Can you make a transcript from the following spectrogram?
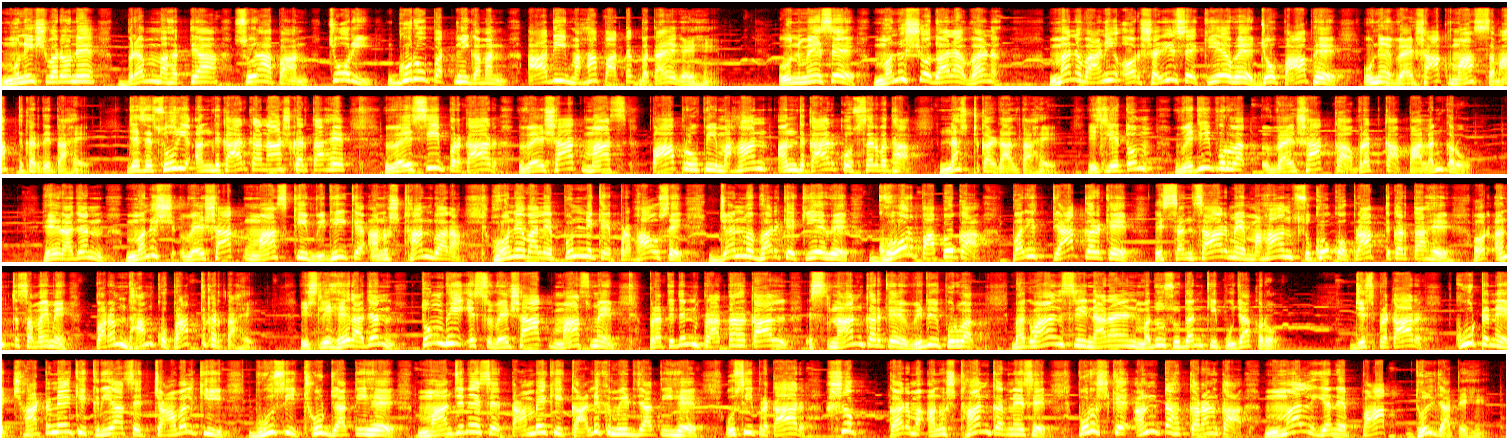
मुनीश्वरों ने ब्रह्म हत्या, सुरापान, चोरी, गुरु पत्नी गमन आदि महापातक बताए गए हैं। उनमें से मनुष्यों द्वारा वर्ण मन वाणी और शरीर से किए हुए जो पाप है, उन्हें वैशाख मास समाप्त कर देता है। जैसे सूर्य अंधकार का नाश करता है, वैसी प्रकार वैशाख मास पाप रूपी महान अंधकार को सर्वथा नष्ट कर डालता है। इसलिए तुम विधि पूर्वक वैशाख का व्रत का पालन करो। हे राजन, मनुष्य वैशाख मास की विधि के अनुष्ठान द्वारा होने वाले पुण्य के प्रभाव से जन्म भर के किए हुए घोर पापों का परित्याग करके इस संसार में महान सुखों को प्राप्त करता है और अंत समय में परम धाम को प्राप्त करता है। इसलिए हे राजन, तुम भी इस वैशाख मास में प्रतिदिन प्रातः काल स्नान करके विधि पूर्वक भगवान श्री नारायण मधुसूदन की पूजा करो। जिस प्रकार कूटने, छांटने की क्रिया से चावल की भूसी छूट जाती है, मांजने से तांबे की कालिख मिट जाती है। उसी प्रकार शुभ कर्म अनुष्ठान करने से पुरुष के अंतकरण का मल यानी पाप धुल जाते हैं।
